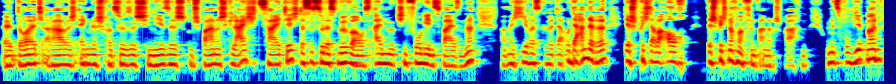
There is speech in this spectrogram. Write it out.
äh, Deutsch, Arabisch, Englisch, Französisch, Chinesisch und Spanisch gleichzeitig. Das ist so das Wirrwarr aus allen möglichen Vorgehensweisen. Ne? Weil man hier was gehört da. Und der andere, der spricht aber auch der spricht nochmal fünf andere Sprachen. Und jetzt probiert man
